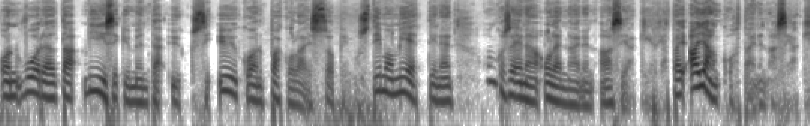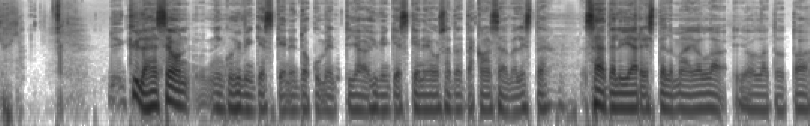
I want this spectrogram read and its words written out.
on vuodelta 1951 YK on pakolaissopimus. Timo Miettinen, onko se enää olennainen asiakirja tai ajankohtainen asiakirja? Kyllähän se on niin kuin hyvin keskeinen dokumentti ja hyvin keskeinen osa tätä kansainvälistä säätelyjärjestelmää, jolla, jolla tota,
